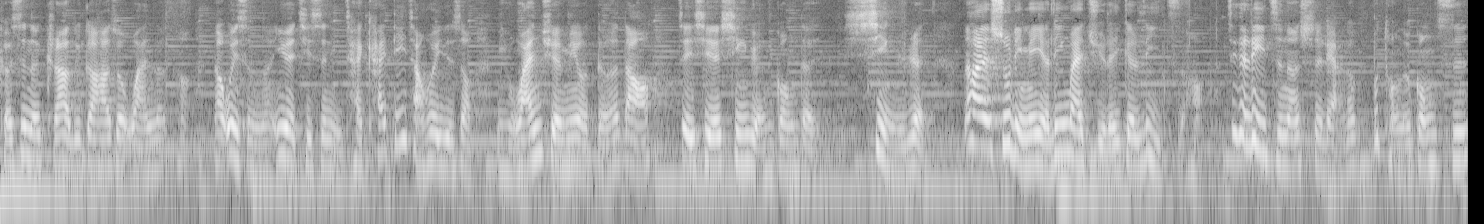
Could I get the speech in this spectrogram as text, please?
可是呢，Cloud 就告诉他说，完了哈。那为什么呢？因为其实你才开第一场会议的时候，你完全没有得到这些新员工的。信任。那他在书里面也另外举了一个例子哈，这个例子呢是两个不同的公司，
